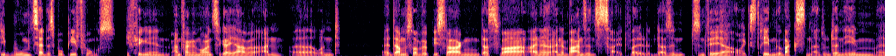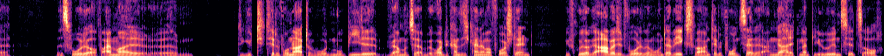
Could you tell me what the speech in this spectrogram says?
die Boomzeit des Mobilfunks, die fing in Anfang der 90er Jahre an. Äh, und äh, da muss man wirklich sagen, das war eine, eine Wahnsinnszeit, weil da sind, sind wir ja auch extrem gewachsen als Unternehmen. Es wurde auf einmal, ähm, die Telefonate wurden mobil. Wir haben uns ja, heute kann sich keiner mal vorstellen, wie früher gearbeitet wurde, wenn man unterwegs war, eine Telefonzelle angehalten hat, die übrigens jetzt auch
